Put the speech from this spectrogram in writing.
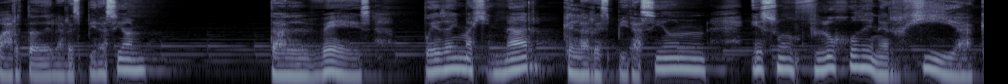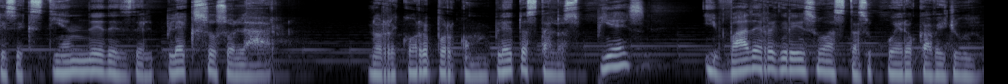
Parta de la respiración. Tal vez pueda imaginar que la respiración es un flujo de energía que se extiende desde el plexo solar. Lo recorre por completo hasta los pies y va de regreso hasta su cuero cabelludo.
